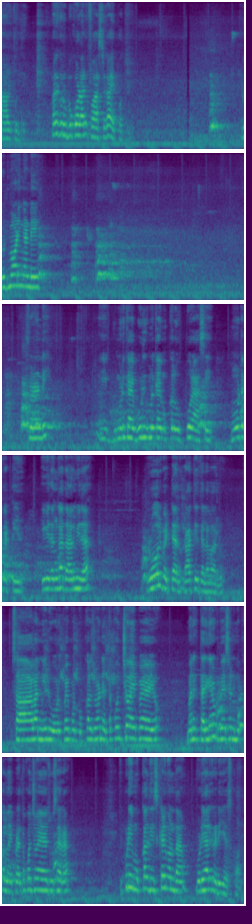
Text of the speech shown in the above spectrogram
నానుతుంది మనకి రుబ్బుకోవడానికి ఫాస్ట్గా అయిపోతుంది. గుడ్ మార్నింగ్ అండి. చూడండి. ఈ గుమ్మడికాయ బూడిద గుమ్మడికాయ ముక్కలు ఉప్పు రాసి మూట కట్టి ఈ విధంగా దాని మీద రోలు పెట్టారు రాత్రి తెల్లవారులు. చాలా నీళ్ళు ఓడిపోయి ఇప్పుడు ముక్కలు చూడండి ఎంత కొంచెం అయిపోయాయో. మనకి తరిగినప్పుడు వేసిన ముక్కలు ఇప్పుడు ఎంత కొంచెం అయ్యాయో చూసారా? ఇప్పుడు ఈ ముక్కలు తీసుకెళ్ళి మనం దా- వడియాలకి రెడీ చేసుకోవాలి.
